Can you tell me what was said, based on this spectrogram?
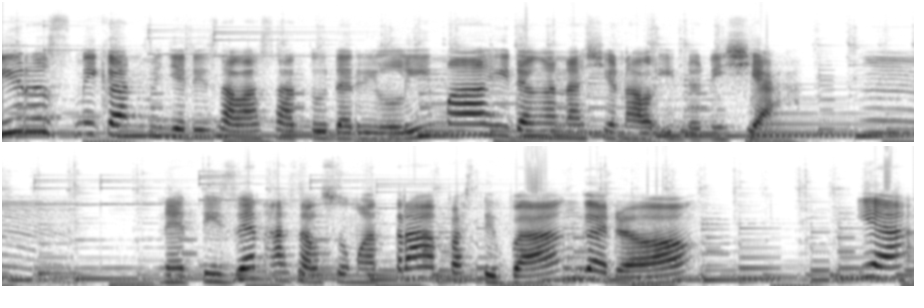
diresmikan menjadi salah satu dari lima hidangan nasional Indonesia. Hmm, netizen asal Sumatera pasti bangga dong. Ya,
